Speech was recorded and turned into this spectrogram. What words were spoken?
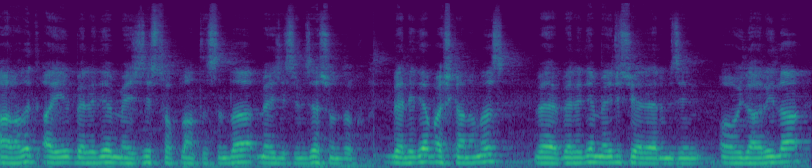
Aralık ayı belediye meclis toplantısında meclisimize sunduk. Belediye başkanımız ve belediye meclis üyelerimizin oylarıyla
